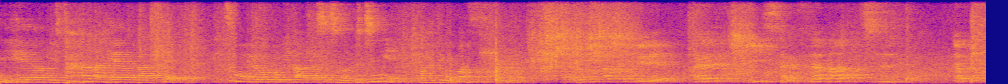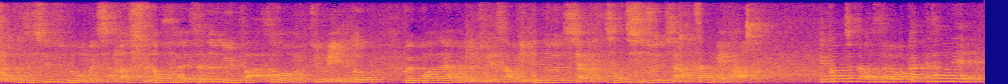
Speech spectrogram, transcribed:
に平安豊かな平安があっていつも喜びが私たちのうちに湧いてきます那这个大概有点大概意思大概是这样。那其实要表达就是，其实就是我们想到神的话语、神的律法之后，我们就每天都会挂在我们的嘴上，每天都会想想起就会想要赞美他。でこうちょっとそれを分かってるので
